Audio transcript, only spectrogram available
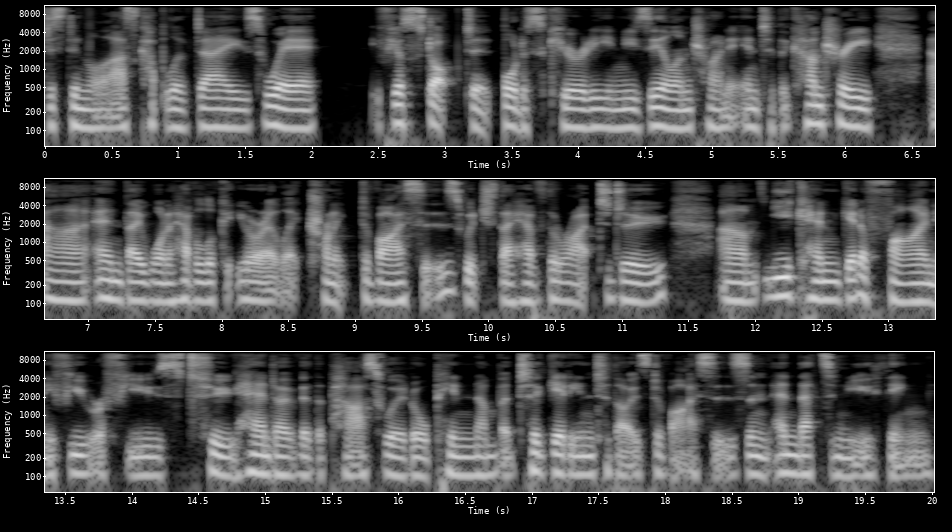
just in the last couple of days where if you're stopped at border security in New Zealand trying to enter the country uh, and they want to have a look at your electronic devices, which they have the right to do, um, you can get a fine if you refuse to hand over the password or PIN number to get into those devices. And, and that's a new thing.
